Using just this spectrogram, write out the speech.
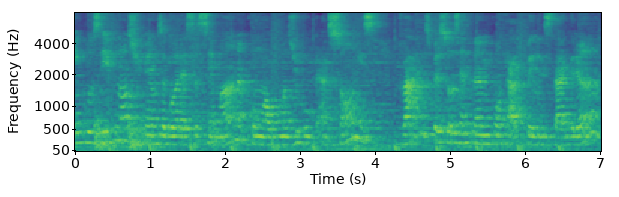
Inclusive, nós tivemos agora essa semana, com algumas divulgações, várias pessoas entrando em contato pelo Instagram,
